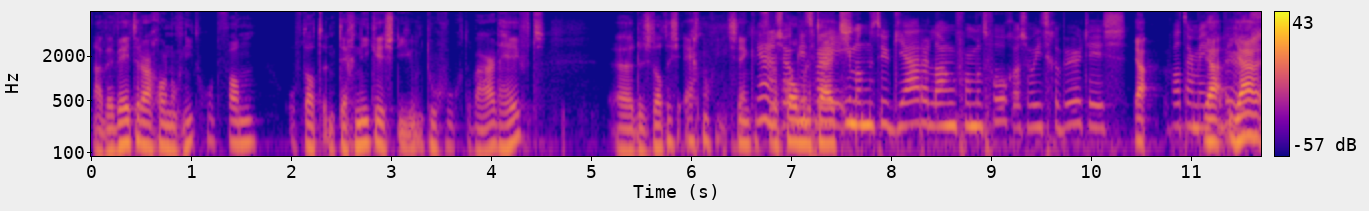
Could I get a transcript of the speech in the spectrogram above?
Nou, we weten daar gewoon nog niet goed van of dat een techniek is die een toegevoegde waarde heeft. Eh, dus dat is echt nog iets, denk ik, Ja, voor dus de ook komende iets waar je tijd. iemand natuurlijk jarenlang voor moet volgen als zoiets gebeurd is. Ja. Wat daarmee ja, gebeurt. ja,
